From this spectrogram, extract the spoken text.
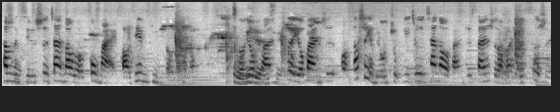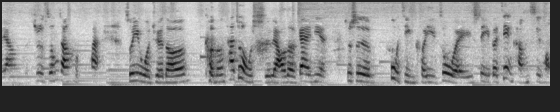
他们其实是占到了购买保健品的可能，可能有百分对有百分之哦，当时也没有主力，就是占到了百分之三十到百分之四十的样子，就是增长很快。所以我觉得可能它这种食疗的概念，就是不仅可以作为是一个健康系统，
